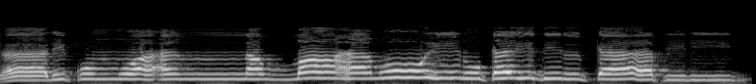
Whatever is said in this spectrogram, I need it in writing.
ذلكم وأن الله موهن كيد الكافرين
